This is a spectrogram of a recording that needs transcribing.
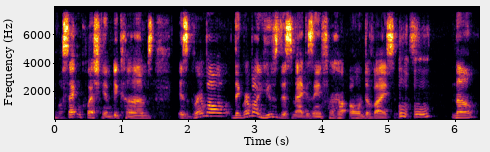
my second question becomes: Is Grandma did Grandma use this magazine for her own devices? Mm-mm. No,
